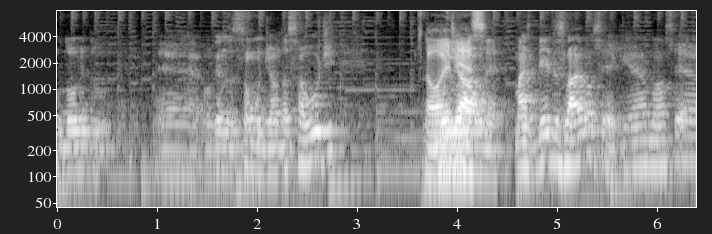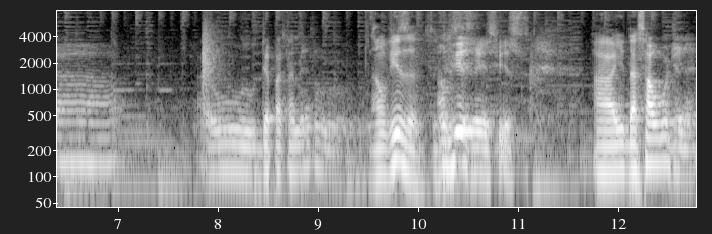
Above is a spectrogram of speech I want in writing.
o nome do é, Organização Mundial da Saúde, da mundial, né? Mas deles lá eu não sei, aqui a nossa é a o departamento. A Anvisa? Anvisa, isso, isso. Aí da saúde, né?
